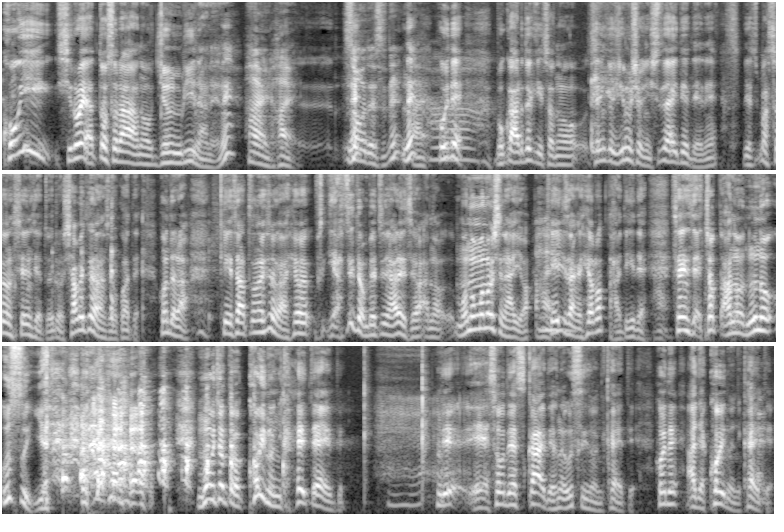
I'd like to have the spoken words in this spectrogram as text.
濃い白やとそれはあの準備なんでね。はいはい。そうですね。ね、はい。ほいで僕ある時その選挙事務所に取材行っててね。で、まあ、その先生といろいろ喋ってたんですよこうやって。ほんだら警察の人がひょいやついても別にあれですよ。あの物々しないよ、はい。刑事さんがひょろっと入ってきて「先生ちょっとあの布薄い。や もうちょっと濃いのに変えて」って。で、えーそうですか。ってその薄いのに変えて。これであじゃあ濃いのに変えて、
